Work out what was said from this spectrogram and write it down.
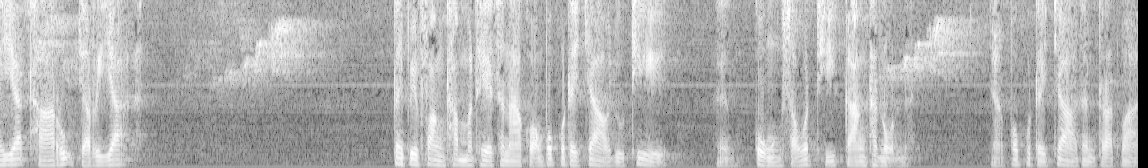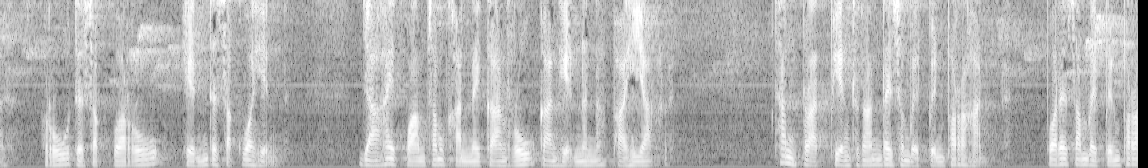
หิยะทารุจริยะได้ไปฟังธรรมเทศนาของพระพุทธเจ้าอยู่ที่กรุงสาวัตถีกลางถนน พระพุทธเจ้าท่านตรัสว่า รู้แต่สักว่ารู้เห็นแต่สักว่าเห็น อย่าให้ความสำคัญในการรู้การเห็นนั้นนะพาหิยะ ท่านตรัสเพียงเท่านั้นได้สำเร็จเป็นพระอรหันต์พอได้สำเร็จเป็นพระอร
